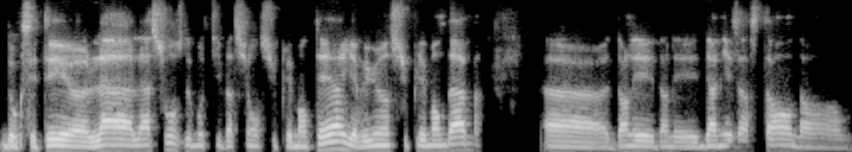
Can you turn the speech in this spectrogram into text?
Donc c'était euh, la, source de motivation supplémentaire. Il y avait eu un supplément d'âme euh, dans, les, dans les derniers instants, dans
